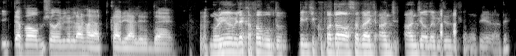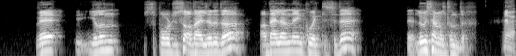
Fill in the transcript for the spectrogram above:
ilk defa olmuş olabilirler hayat kariyerlerinde yani. Mourinho bile kafa buldu. Bir iki kupa daha alsa belki anca, anca alabilirdi falan diye herhalde. Ve yılın sporcusu adayları da adayların en kuvvetlisi de e, Lewis Hamilton'dı. Evet.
